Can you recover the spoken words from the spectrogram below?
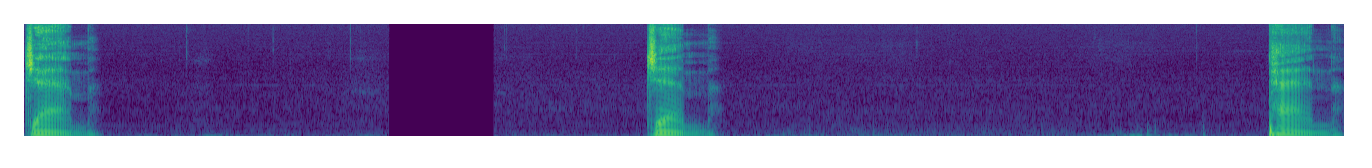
Jam. Gem. Pan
